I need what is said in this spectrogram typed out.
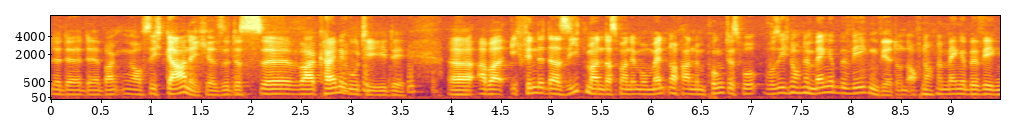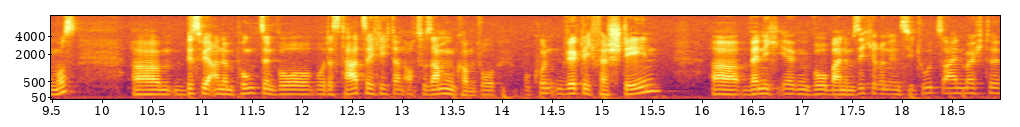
der, der, Bankenaufsicht gar nicht. Also das äh, war keine gute Idee. Äh, aber ich finde, da sieht man, dass man im Moment noch an einem Punkt ist, wo, wo sich noch eine Menge bewegen wird und auch noch eine Menge bewegen muss, ähm, bis wir an einem Punkt sind, wo, wo das tatsächlich dann auch zusammenkommt, wo, wo Kunden wirklich verstehen, äh, wenn ich irgendwo bei einem sicheren Institut sein möchte,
